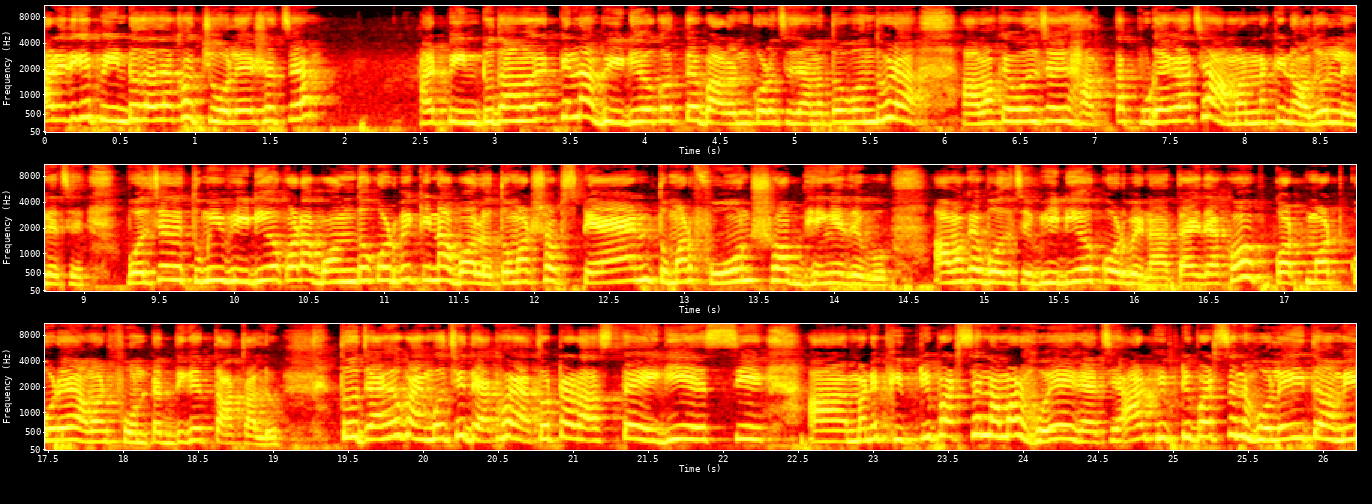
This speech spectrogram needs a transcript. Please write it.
আর এদিকে পিন্টু দাদা দেখো চলে এসেছে। আর পিন্টু পিন্টুদা আমাকে না ভিডিও করতে বারণ করেছে, জানো তো বন্ধুরা? আমাকে বলছে ওই হাতটা পুড়ে গেছে, আমার নাকি নজর লেগেছে। বলছে যে, তুমি ভিডিও করা বন্ধ করবে কি না বলো? তোমার সব স্ট্যান্ড, তোমার ফোন সব ভেঙে দেবো। আমাকে বলছে, ভিডিও করবে না। তাই দেখো, কটমট করে আমার ফোনটার দিকে তাকালো। তো যাই হোক, আমি বলছি, দেখো, এতটা রাস্তা এগিয়ে এসছি মানে ফিফটি পার্সেন্ট আমার হয়ে গেছে। আর ফিফটি পার্সেন্ট হলেই তো আমি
